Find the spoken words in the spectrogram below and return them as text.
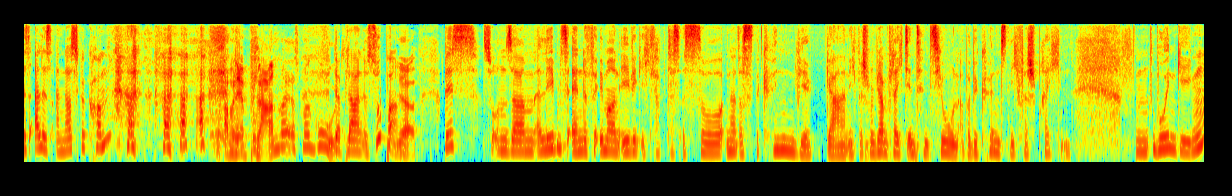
ist alles anders gekommen. Aber der Plan war erstmal gut. Der Plan ist super. Ja. Bis zu unserem Lebensende für immer und ewig. Ich glaube, das ist so, ne, das können wir gar nicht versprechen. Wir haben vielleicht Intention, aber wir können es nicht versprechen. Wohingegen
